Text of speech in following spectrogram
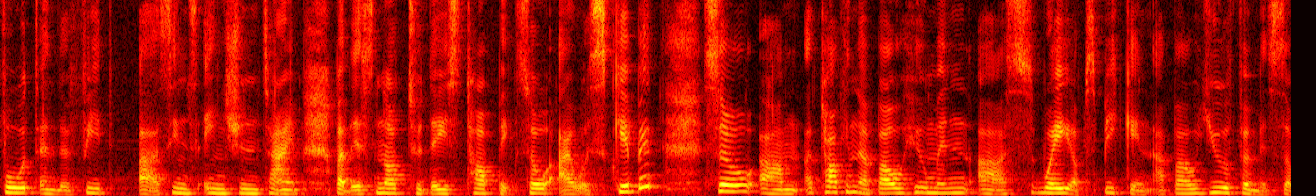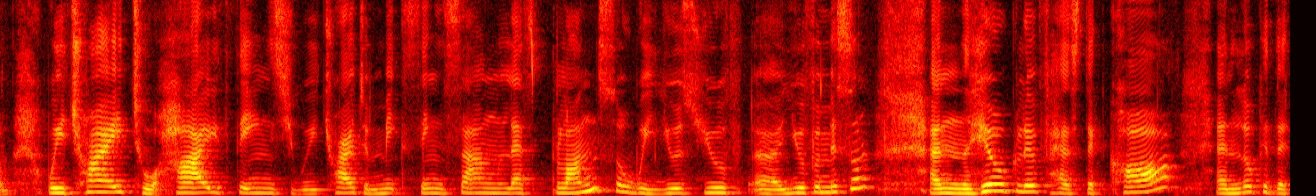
foot and the feed uh, since ancient time, but it's not today's topic, so I will skip it. So um, talking about human uh, way of speaking, about euphemism, we try to hide things, we try to make things sound less blunt, so we use euph uh, euphemism. And hieroglyph has the car, and look at the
